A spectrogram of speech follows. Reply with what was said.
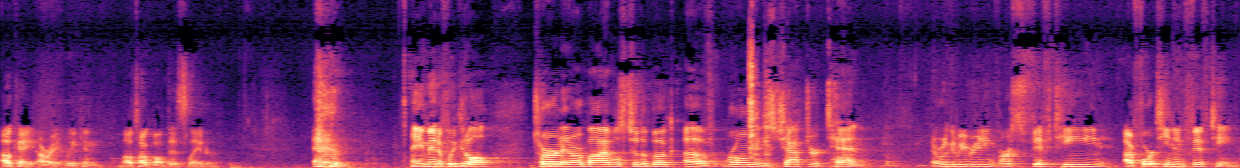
Okay, all right, we can, I'll talk about this later. Amen. If we could all turn in our Bibles to the book of Romans, chapter 10, and we're going to be reading verse 15, uh, 14 and 15.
